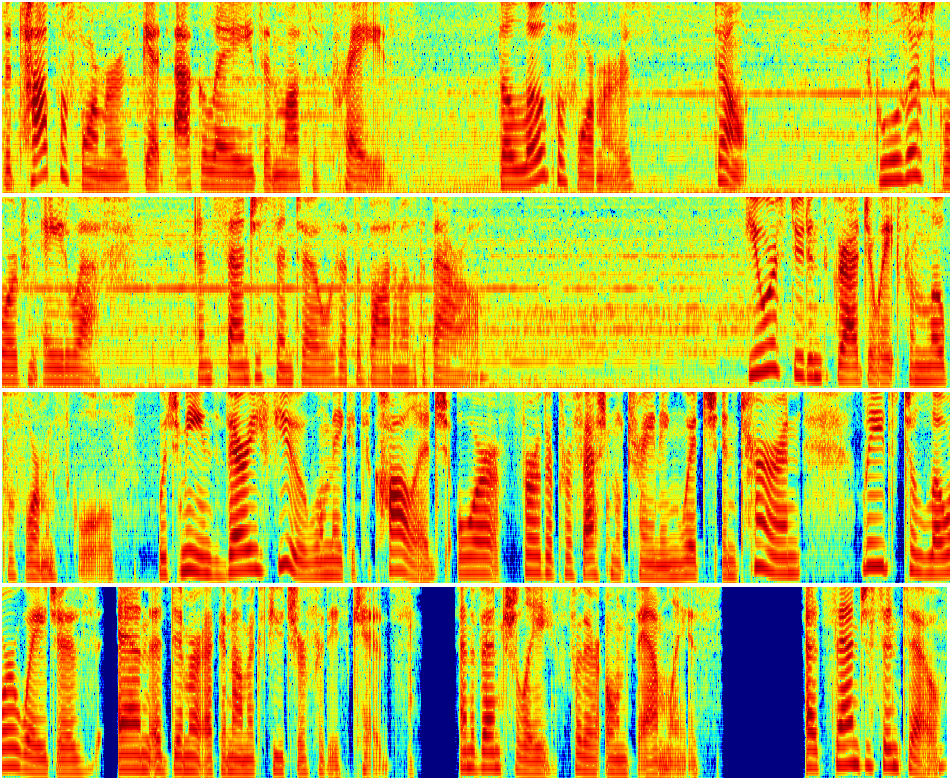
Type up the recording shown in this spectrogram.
The top performers get accolades and lots of praise. The low performers don't. Schools are scored from A to F, and San Jacinto was at the bottom of the barrel. Fewer students graduate from low performing schools, which means very few will make it to college or further professional training, which in turn leads to lower wages and a dimmer economic future for these kids, and eventually for their own families. At San Jacinto,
